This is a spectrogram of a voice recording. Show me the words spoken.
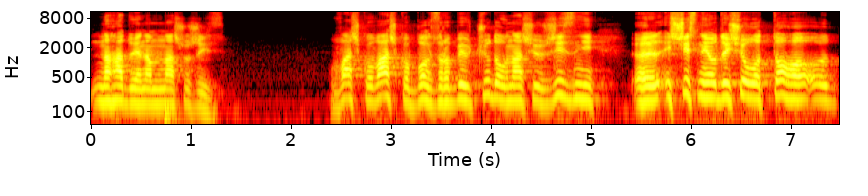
нагадує нам нашу життя. Важко, важко, Бог зробив чудо в нашій житті, е, і щось не одійшов від того.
